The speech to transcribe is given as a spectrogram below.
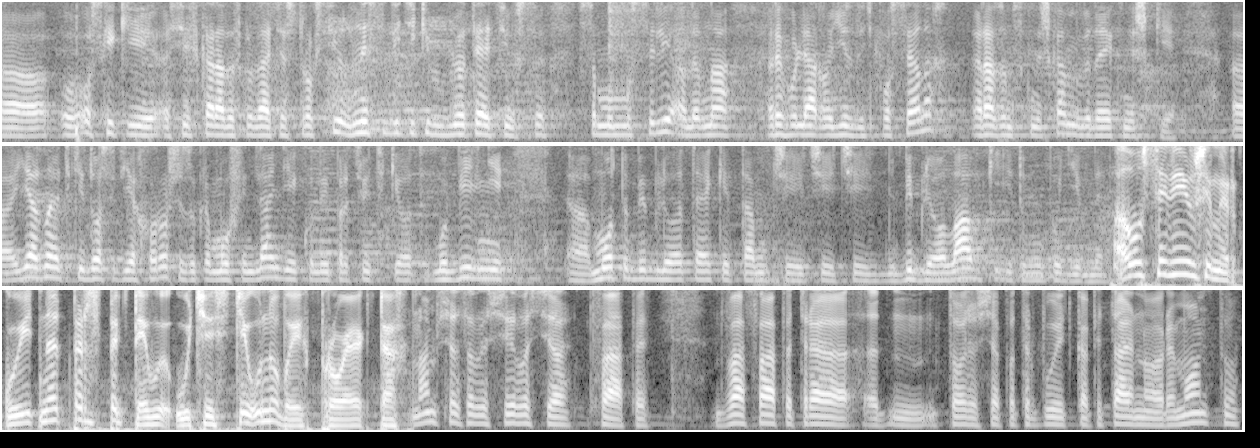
е, оскільки сільська рада складається з трьох сіл, не сидить тільки в бібліотеці в самому селі, але вона регулярно їздить по селах разом з книжками видає книжки. Е, Я знаю, такий досвід є хороший, зокрема у Фінляндії, коли працюють такі от мобільні е, мотобібліотеки там, чи, чи, чи бібліолавки і тому подібне. А у селі вже міркують над перспективи участі у нових проектах. Нам ще залишилося ФАПи. Два ФАПи треба е, теж ще потребують капітального ремонту.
